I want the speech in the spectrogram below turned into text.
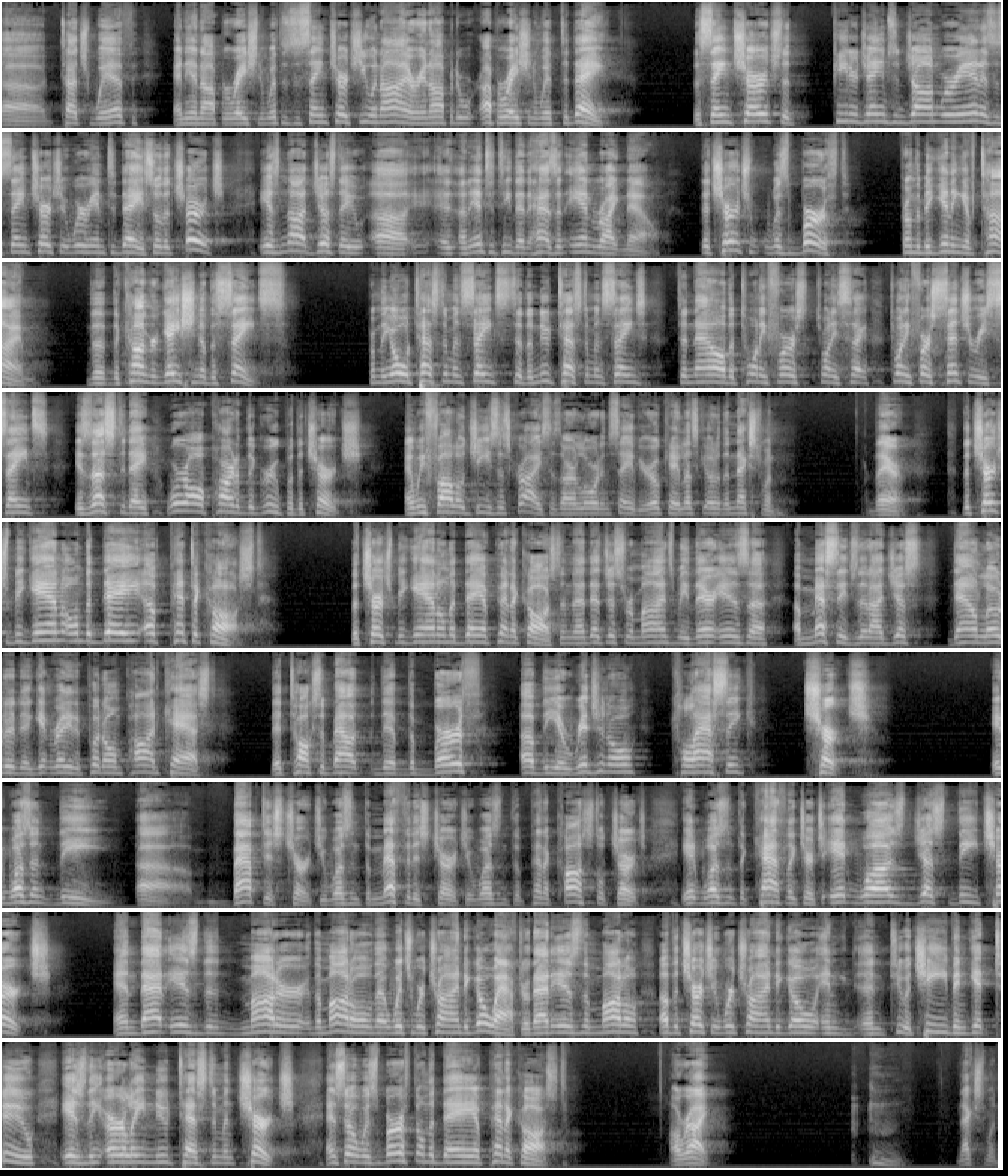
uh, touch with and in operation with is the same church you and I are in oper- operation with today. The same church that Peter, James, and John were in is the same church that we're in today. So the church is not just a, uh, an entity that has an end right now. The church was birthed from the beginning of time, the, the congregation of the saints. From the Old Testament saints to the New Testament saints to now the 21st, 22nd, 21st century saints is us today. We're all part of the group of the church. And we follow Jesus Christ as our Lord and Savior. Okay, let's go to the next one. There. The church began on the day of Pentecost. The church began on the day of Pentecost. And that, that just reminds me there is a, a message that I just downloaded and getting ready to put on podcast that talks about the, the birth of the original classic church. It wasn't the uh, Baptist church, it wasn't the Methodist church, it wasn't the Pentecostal church, it wasn't the Catholic church. It was just the church. And that is the model, the model that which we're trying to go after. That is the model of the church that we're trying to go and, and to achieve and get to is the early New Testament church. And so it was birthed on the day of Pentecost. All right. Next one.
